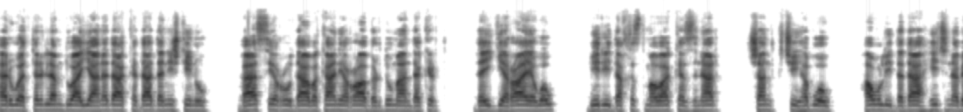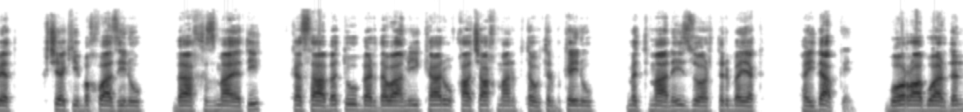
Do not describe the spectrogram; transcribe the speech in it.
هەروەتر لەم دواییانەدا کە دادەنیشتین و باسی ڕووداوەکانی ڕابردوومان دەکرد دەیگێڕایەوە و بیری دەخستمەوە کە زنار چەند کچی هەبووە و هەوڵی دەدا هیچ نەبێت کچێکی بخوازین و بە خزمایەتی کەسابەت و بەردەوامی کار و قاچاخمان پتەوتر بکەین و متمانەی زۆرتر بە یەک پەیدا بکەین بۆ ڕابواردن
